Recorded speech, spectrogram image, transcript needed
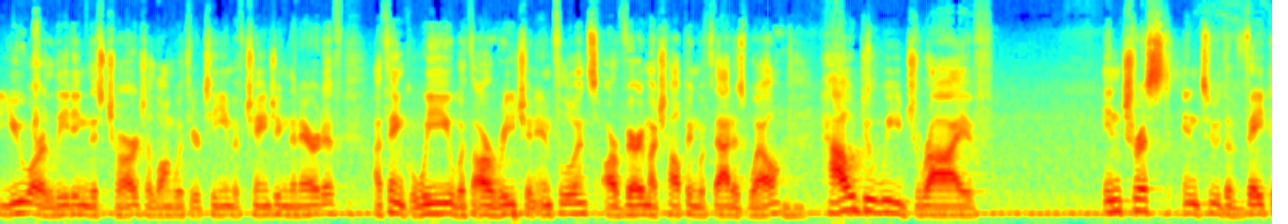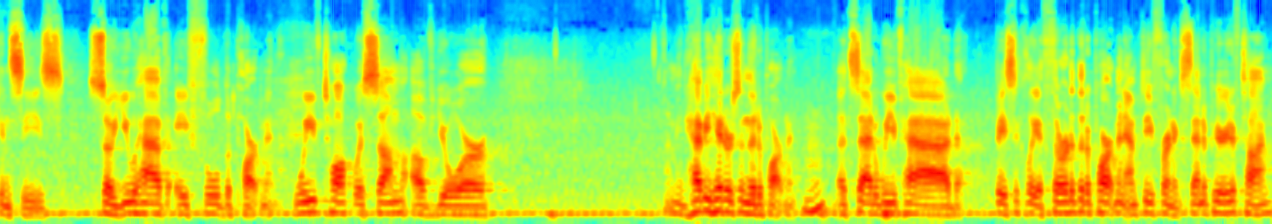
you are leading this charge along with your team of changing the narrative. I think we, with our reach and influence, are very much helping with that as well. Mm-hmm. How do we drive interest into the vacancies so you have a full department. We've talked with some of your, I mean, heavy hitters in the department Mm-hmm. that said we've had basically a third of the department empty for an extended period of time.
